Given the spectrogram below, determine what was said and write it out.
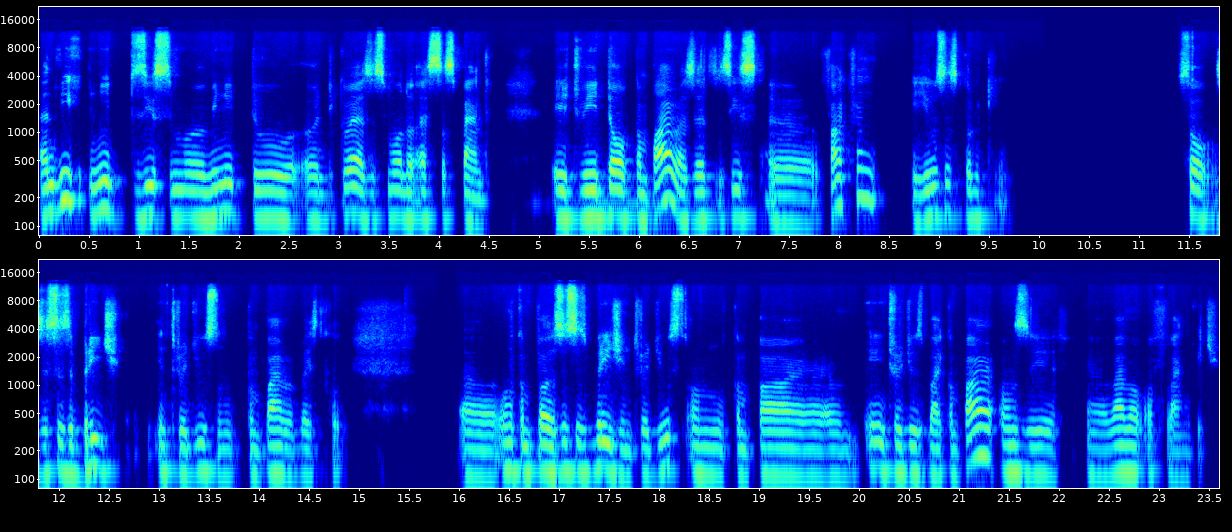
And we need this, we need to uh, declare this model as suspend it we told compiler that this uh, function uses coroutine. So this is a bridge introduced on compiler-based code. Uh, on compiler, this is bridge introduced on compile introduced by compiler on the uh, level of language.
